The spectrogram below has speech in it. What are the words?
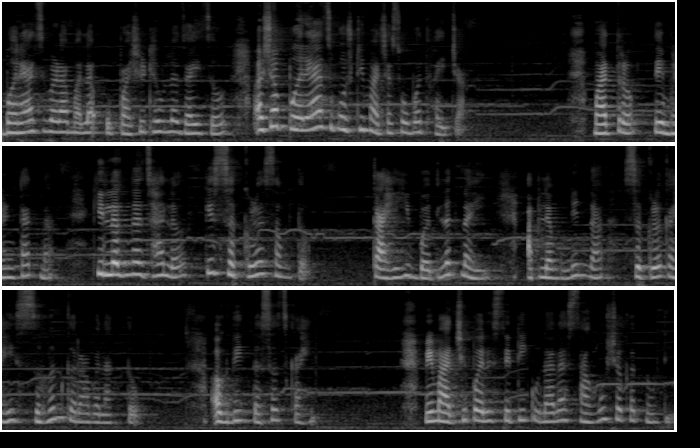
बऱ्याच वेळा मला उपाशी ठेवलं जायचं. अशा बऱ्याच गोष्टी माझ्यासोबत व्हायच्या. मात्र ते म्हणतात ना की लग्न झालं की सगळं संपतं. काहीही बदलत नाही. आपल्या मुलींना सगळं काही सहन करावं लागतं. अगदी तसंच काही. मी माझी परिस्थिती कुणाला सांगू शकत नव्हती.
